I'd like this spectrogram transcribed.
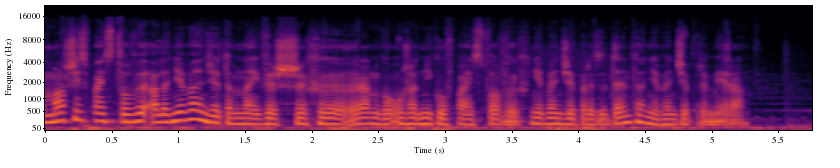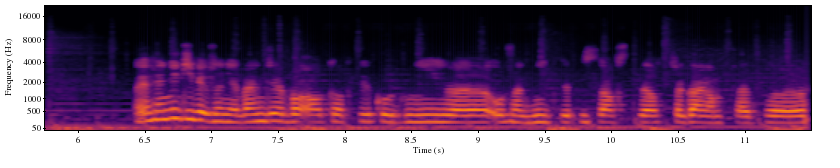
No marsz jest państwowy, ale nie będzie tam najwyższych y, rangą urzędników państwowych. Nie będzie prezydenta, nie będzie premiera. No Ja się nie dziwię, że nie będzie, bo oto od kilku dni e, urzędnicy pisowscy ostrzegają przed e,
